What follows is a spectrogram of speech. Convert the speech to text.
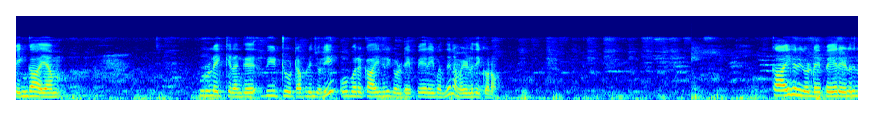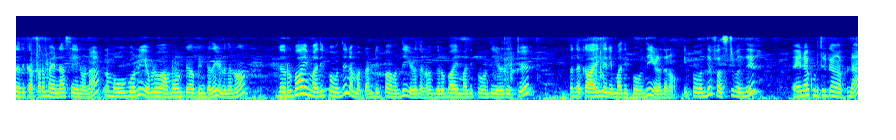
வெங்காயம் உருளைக்கிழங்கு பீட்ரூட் அப்படின்னு சொல்லி ஒவ்வொரு காய்கறிகளுடைய பேரை வந்து நம்ம எழுதிக்கணும். காய்கறிகளுடைய பெயர் எழுதினதுக்கப்புறமா என்ன செய்யணும்னா நம்ம ஒவ்வொன்றும் எவ்வளோ அமௌண்ட்டு அப்படின்றத எழுதணும். இந்த ரூபாய் மதிப்பை வந்து நம்ம கண்டிப்பாக வந்து எழுதணும். இந்த ரூபாய் மதிப்பை வந்து எழுதிட்டு இப்போ இந்த காய்கறி மதிப்பை வந்து எழுதணும். இப்போ வந்து ஃபஸ்ட்டு வந்து என்ன கொடுத்துருக்காங்க அப்படின்னா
